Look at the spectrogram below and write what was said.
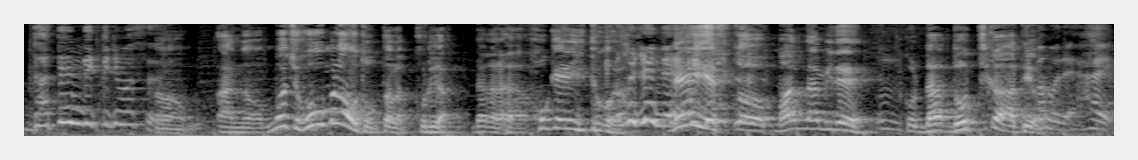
打点でいってきます。うん、あのもしホームランを取ったら来るやん。だから保険いっとこうよ保険で。レイエスと万波で、これだどっちか当てよ今まうではい。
